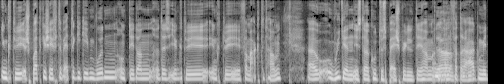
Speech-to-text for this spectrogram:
irgendwie Sportgeschäfte weitergegeben wurden und die dann das irgendwie, irgendwie vermarktet haben. Äh, Wigan ist da ein gutes Beispiel. Die haben Ja, einen Vertrag mit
